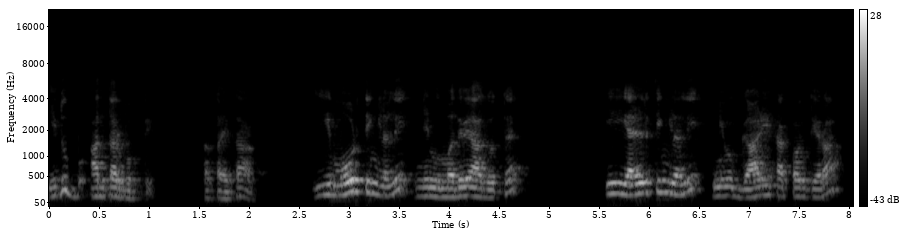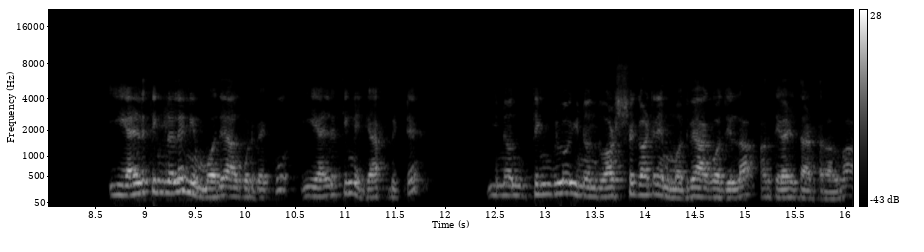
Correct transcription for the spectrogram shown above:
ಇದು ಅಂತರ್ಭುಕ್ತಿ. ಅರ್ಥ ಆಯ್ತಾ? ಈ ಮೂರು ತಿಂಗಳಲ್ಲಿ ನಿಮ್ಗೆ ಮದುವೆ ಆಗುತ್ತೆ. ಈ ಎರಡು ತಿಂಗಳಲ್ಲಿ ನೀವು ಗಾಡಿ ತಕೊಂತೀರಾ ಈ ಎರಡು ತಿಂಗಳಲ್ಲೇ ನೀವು ಮದುವೆ ಆಗ್ಬಿಡ್ಬೇಕು. ಈ ಎರಡು ತಿಂಗಳು ಗ್ಯಾಪ್ ಬಿಟ್ಟೆ ಇನ್ನೊಂದು ತಿಂಗಳು, ಇನ್ನೊಂದು ವರ್ಷ ಗಂಟೆ ನಿಮ್ಗೆ ಮದುವೆ ಆಗೋದಿಲ್ಲ ಅಂತ ಹೇಳ್ತಾ ಇರ್ತಾರಲ್ವಾ?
